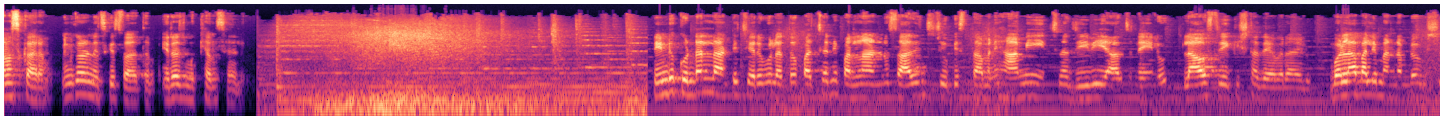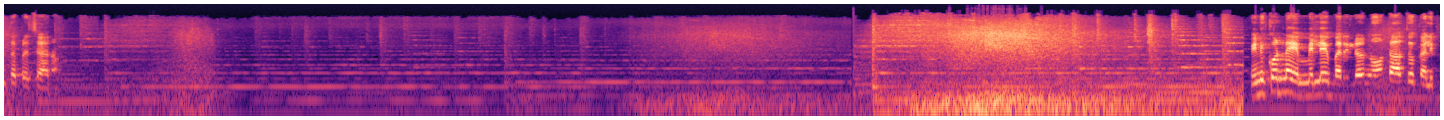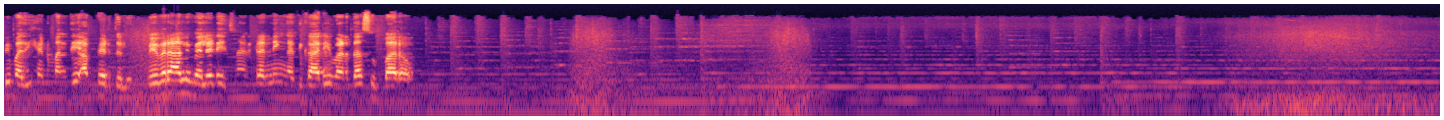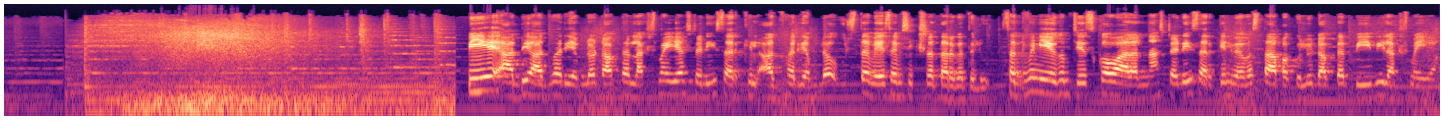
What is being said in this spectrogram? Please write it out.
నమస్కారం. వినుకొండ న్యూస్కి స్వాగతం. ఈరోజు ముఖ్యాంశాలు. నిండు కుండల లాంటి చెరువులతో పచ్చని పల్నాడును సాధించి చూపిస్తామని హామీ ఇచ్చిన జీవి ఆంజనేయులు లావు శ్రీకృష్ణ దేవరాయలు బొల్లాపల్లి మండలంలో విస్తృత ప్రచారం. వినుకొండ ఎమ్మెల్యే బరిలో నోటాతో కలిపి పదిహేను మంది అభ్యర్థులు. వివరాలు వెల్లడించిన రిటర్నింగ్ అధికారి వరద సుబ్బారావు. పిఏఆర్డి ఆధ్వర్యంలో డాక్టర్ లక్ష్మయ్య స్టడీ సర్కిల్ ఆధ్వర్యంలో ఉచిత వేసవి శిక్షణ తరగతులు సద్వినియోగం చేసుకోవాలన్న స్టడీ సర్కిల్ వ్యవస్థాపకులు డాక్టర్ పివి లక్ష్మయ్య.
